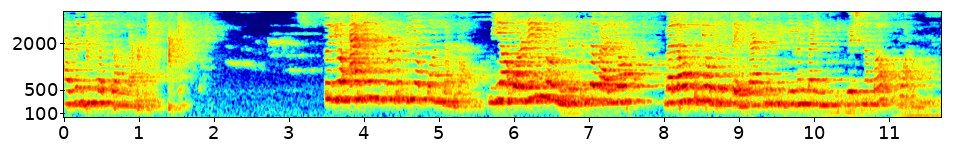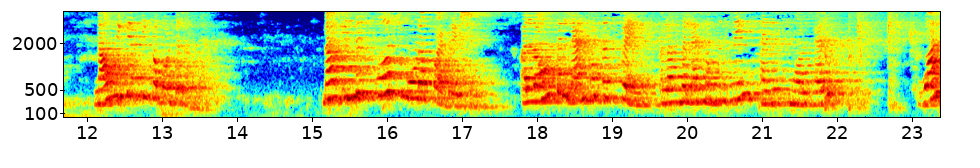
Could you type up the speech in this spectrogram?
as a b upon lambda. So, your m is equal to b upon lambda. We are already knowing this is the value of velocity of the string that will be given by equation number 1. Now, we can think about the lambda. Now, in this first mode of vibration, along the length of the string, along the length of the string as a small l, one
